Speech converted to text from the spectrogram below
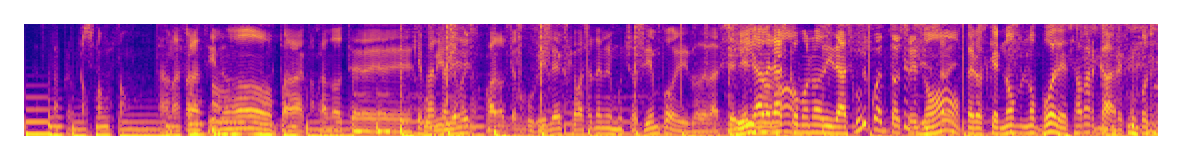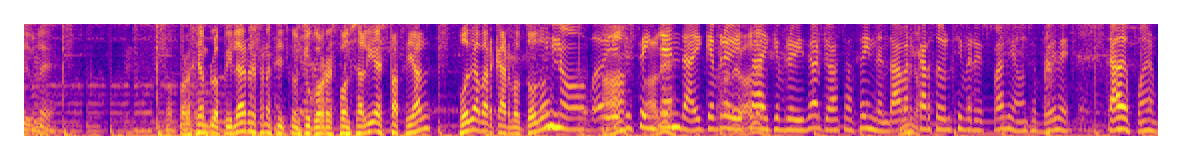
Además, Francino, para cuando te jubiles, cuando te jubiles, que vas a tener mucho tiempo y lo de la serie, Sí, ya no, verás no. cómo no dirás, uy, cuántos series No, hay". pero es que no, no puedes abarcar, es imposible. No, por ejemplo, Pilar de Francisco, en su corresponsalía espacial, ¿puede abarcarlo todo? No, Ah, eh, se vale. intenta, hay que Vale, priorizar, vale. hay que priorizar. ¿Qué vas a hacer? Intentar abarcar todo el ciberespacio, no se puede. Claro, poner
